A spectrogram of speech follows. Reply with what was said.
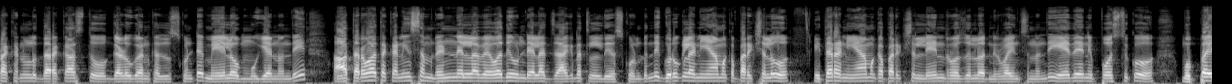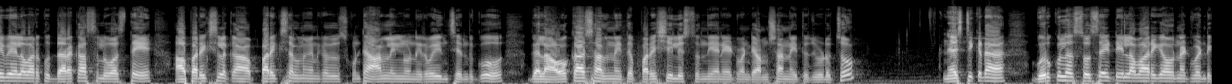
ప్రకటనలు దరఖాస్తు గడువు కనుక చూసుకుంటే మేలో ముగియనుంది. ఆ తర్వాత కనీసం రెండు నెలల వ్యవధి ఉండేలా జాగ్రత్తలు తీసుకుంటుంది. గురుకుల నియామక పరీక్షలు ఇతర నియామక పరీక్షలు లేని రోజుల్లో నిర్వహించనుంది. ఏదేని పోస్టుకు ముప్పై వేల వరకు దరఖాస్తులు వస్తే ఆ పరీక్షల పరీక్షలను కనుక చూసుకుంటే ఆన్లైన్లో నిర్వహించేందుకు గల అవకాశాలను అయితే పరిశీలిస్తుంది అనేటువంటి అంశాన్ని అయితే చూడొచ్చు. నెక్స్ట్ ఇక్కడ గురుకుల సొసైటీల వారిగా ఉన్నటువంటి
